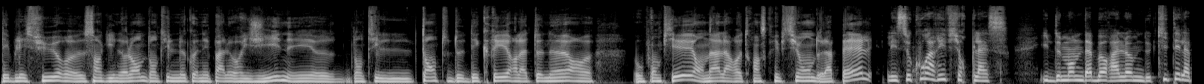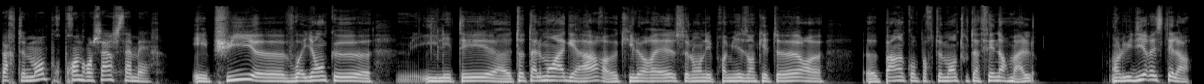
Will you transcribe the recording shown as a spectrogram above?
des blessures sanguinolentes dont il ne connaît pas l'origine et dont il tente de décrire la teneur aux pompiers. On a la retranscription de l'appel. Les secours arrivent sur place. Ils demandent d'abord à l'homme de quitter l'appartement pour prendre en charge sa mère. Et puis, euh, voyant que euh, il était euh, totalement hagard, qu'il aurait, selon les premiers enquêteurs, pas un comportement tout à fait normal, on lui dit restez là.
